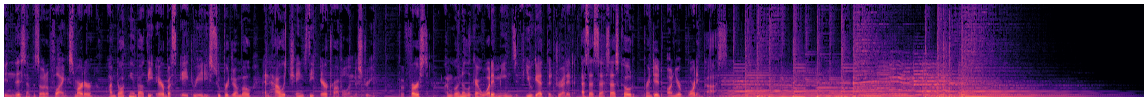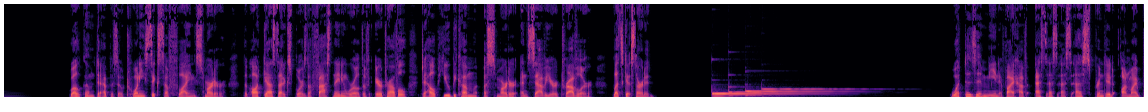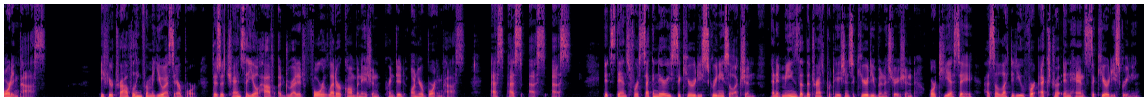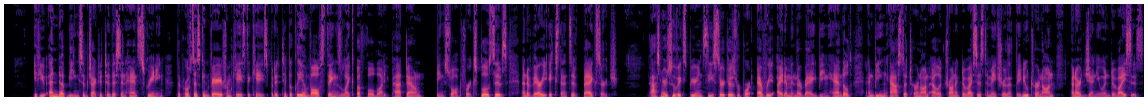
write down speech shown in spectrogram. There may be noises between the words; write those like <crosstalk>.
In this episode of Flying Smarter, I'm talking about the Airbus A380 Super Jumbo and how it changed the air travel industry. But first, I'm going to look at what it means if you get the dreaded SSSS code printed on your boarding pass. Welcome to episode 26 of Flying Smarter the podcast that explores the fascinating world of air travel to help you become a smarter and savvier traveler. Let's get started. What does it mean if I have SSSS printed on my boarding pass? If you're traveling from a US airport, there's a chance that you'll have a dreaded four letter combination printed on your boarding pass. SSSS. It stands for Secondary Security Screening Selection, and it means that the Transportation Security Administration, or TSA, has selected you for extra enhanced security screening. If you end up being subjected to this enhanced screening, the process can vary from case to case, but it typically involves things like a full body pat down, being swabbed for explosives, and a very extensive bag search. Passengers who've experienced these searches report every item in their bag being handled and being asked to turn on electronic devices to make sure that they do turn on and are genuine devices.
